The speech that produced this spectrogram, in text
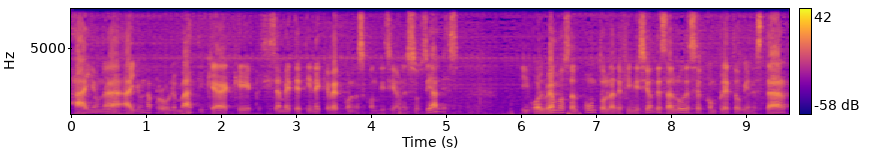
hay una, hay una problemática que precisamente tiene que ver con las condiciones sociales. Y volvemos al punto, la definición de salud es el completo bienestar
